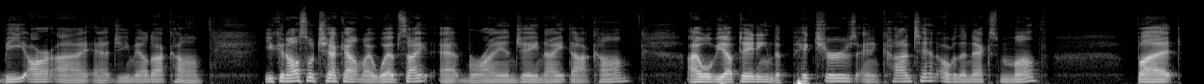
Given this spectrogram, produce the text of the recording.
B R I at gmail.com. You can also check out my website at brianjknight.com. I will be updating the pictures and content over the next month, but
